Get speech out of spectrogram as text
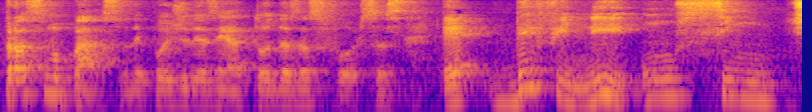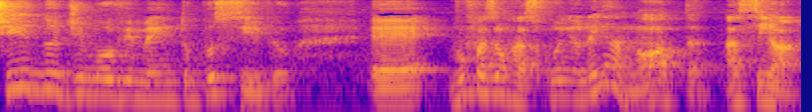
próximo passo, depois de desenhar todas as forças, é definir um sentido de movimento possível. É, vou fazer um rascunho, nem anota. Assim, ó,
